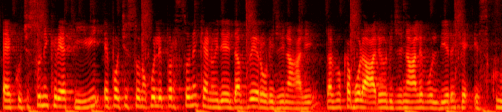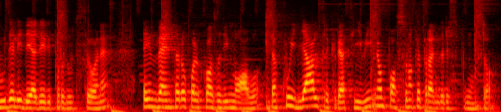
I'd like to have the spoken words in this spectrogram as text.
Ecco, ci sono i creativi e poi ci sono quelle persone che hanno idee davvero originali. Dal vocabolario originale vuol dire che esclude l'idea di riproduzione e inventano qualcosa di nuovo, da cui gli altri creativi non possono che prendere spunto.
